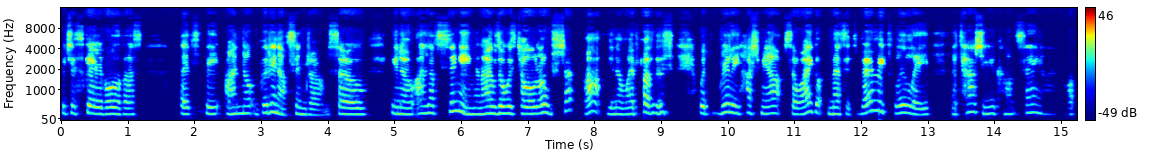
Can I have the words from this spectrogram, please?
which is scary of all of us, it's the I'm not good enough syndrome. So, you know, I love singing and I was always told, oh, shut up. You know, my brothers would really hush me up. So I got the message very clearly, Natasha, you can't sing. And I thought,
